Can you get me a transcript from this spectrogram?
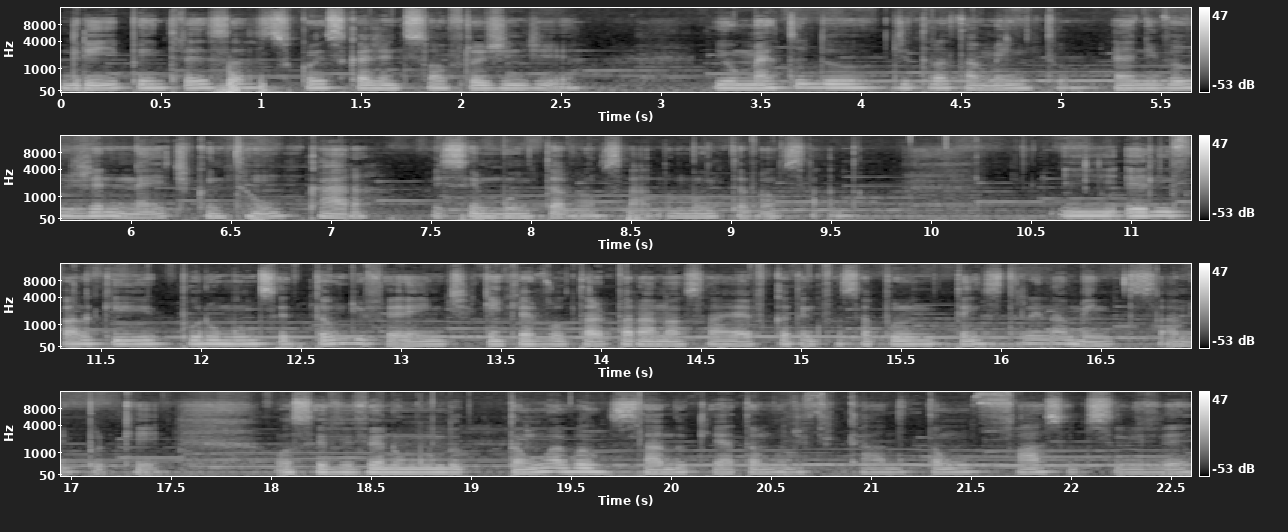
Gripe, entre essas coisas que a gente sofre hoje em dia. E o método de tratamento é a nível genético, então, cara, vai ser muito avançado, muito avançado. E ele fala que por um mundo ser tão diferente, quem quer voltar para a nossa época tem que passar por um intenso treinamento, sabe? Porque você viver num mundo tão avançado que é tão modificado, tão fácil de se viver,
